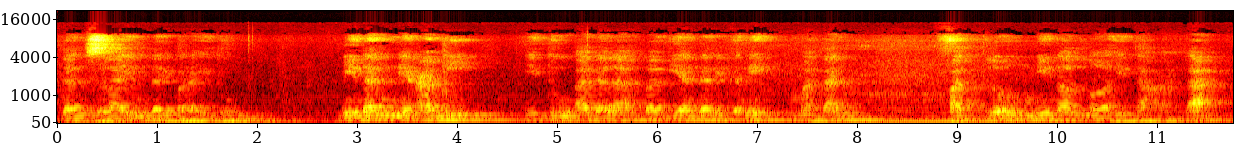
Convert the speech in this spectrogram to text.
dan selain daripada itu minan ni'ami itu adalah bagian dari kenikmatan fadlum minallahi ta'ala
